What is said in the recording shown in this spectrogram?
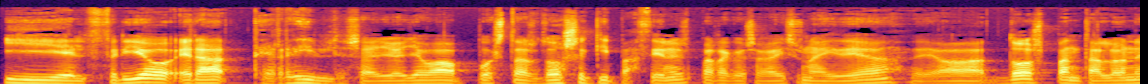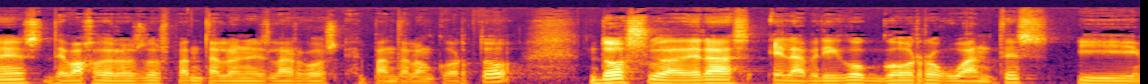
y el frío era terrible. O sea, yo llevaba puestas dos equipaciones para que os hagáis una idea. Llevaba dos pantalones, debajo de los dos pantalones largos el pantalón corto, dos sudaderas, el abrigo, gorro, guantes. Y,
